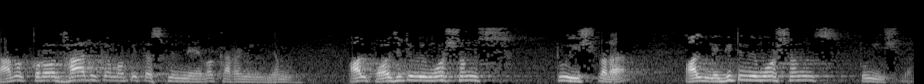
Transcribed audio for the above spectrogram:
కామక్రోధాధికమపి తస్మిన్నేవ కరణీయం. All positive emotions to Ishwara all negative emotions to Ishwara.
